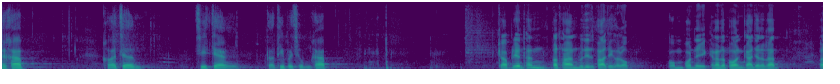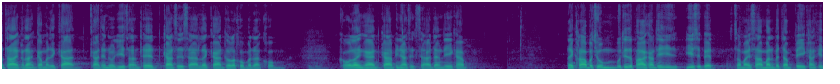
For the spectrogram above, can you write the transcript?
นะครับ ขอเชิญชี้แจงต่อที่ประชุมครับกับเรียนท่านประธานวุฒิสภาที่เคารพ ผมพลเอกอนันตพร การจนรัตน์ ประธานคณะกรรมาธิการการเทคโนโลยีสารสนเทศ การสื่อสารและการโทรคมนาคม ขอรายงานการพิจารณาศึกษาดังนี้ครับ ในคราวประชุมวุฒิสภาครั้งที่ 21 สมัยสามัญประจำปีครั้งที่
